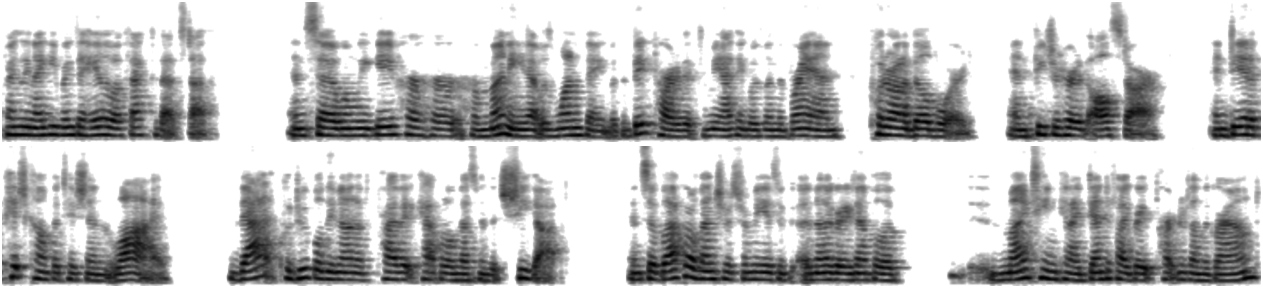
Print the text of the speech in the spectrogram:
frankly, Nike brings a halo effect to that stuff. And so when we gave her her her money, that was one thing. But the big part of it for me, I think, was when the brand put her on a billboard and featured her at All Star and did a pitch competition live. That quadrupled the amount of private capital investment that she got. And so Black Girl Ventures for me is a, another great example of uh, my team can identify great partners on the ground,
